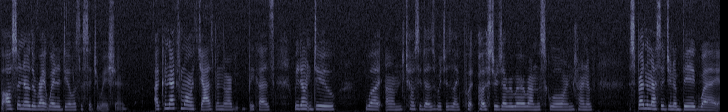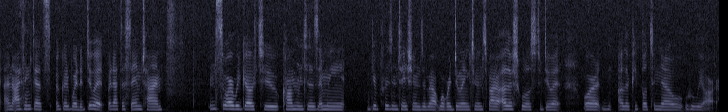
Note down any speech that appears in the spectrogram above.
but also know the right way to deal with the situation. I connect more with Jasmine though because we don't do what um, Chelsea does, which is like put posters everywhere around the school and kind of spread the message in a big way. And I think that's a good way to do it. But at the same time, in SOAR, we go to conferences and we give presentations about what we're doing to inspire other schools to do it or other people to know who we are.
